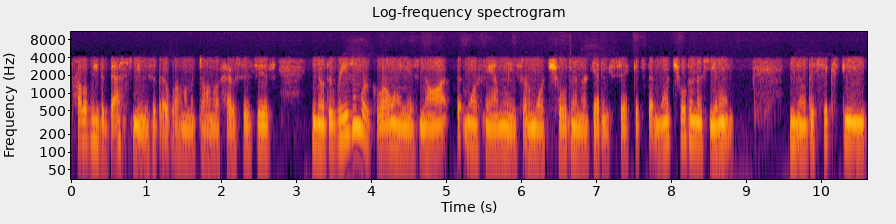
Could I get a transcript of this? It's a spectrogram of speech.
probably the best news about Ronald McDonald Houses is, You know, the reason we're growing is not that more families or more children are getting sick, it's that more children are healing. You know, the 16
